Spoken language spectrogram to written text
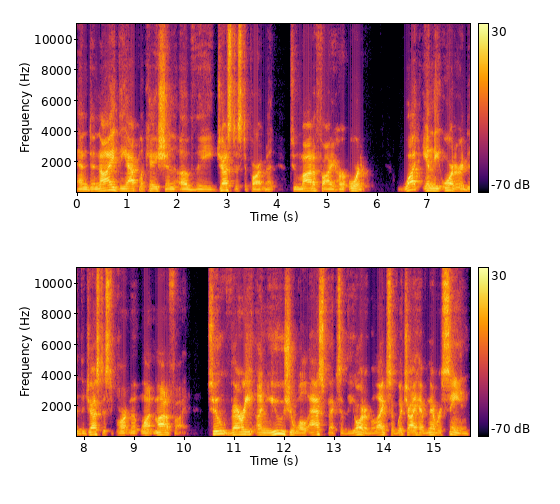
and denied the application of the Justice Department to modify her order. What in the order did the Justice Department want modified? Two very unusual aspects of the order, the likes of which I have never seen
